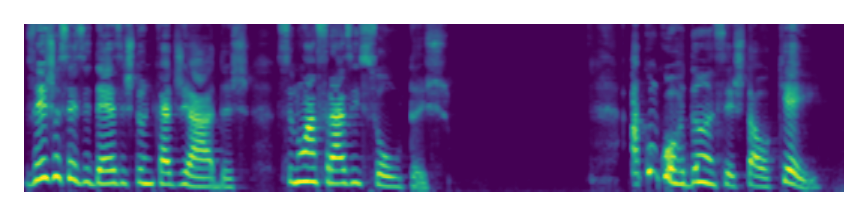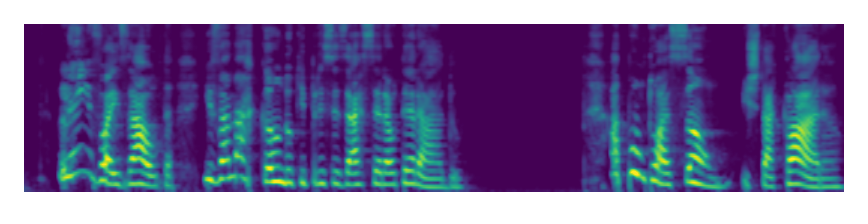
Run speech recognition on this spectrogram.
veja se as ideias estão encadeadas, se não há frases soltas. A concordância está ok? Leia em voz alta e vá marcando o que precisar ser alterado. A pontuação está clara?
